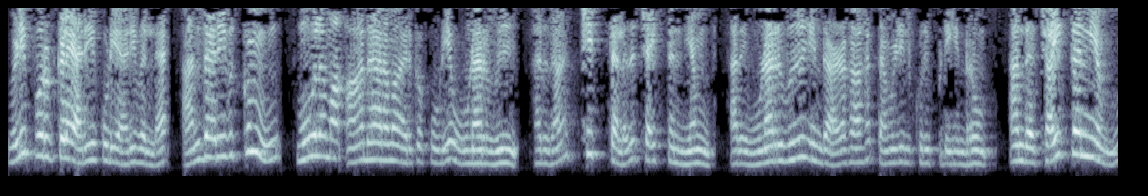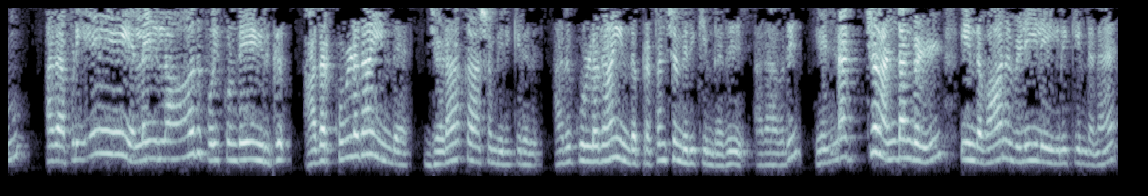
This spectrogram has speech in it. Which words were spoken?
வெளிப்பொருட்களை அறியக்கூடிய அறிவல்ல அந்த அறிவுக்கும் மூலமா ஆதாரமா இருக்கக்கூடிய உணர்வு. அதுதான் சித் அல்லது சைத்தன்யம். அதை உணர்வு என்று அழகாக தமிழில் குறிப்பிடுகின்றோம். அந்த சைத்தன்யம் அது அப்படியே எல்லையில்லாது போய்கொண்டே இருக்கு. அதற்குள்ளதான் இந்த ஜடாகாசம் இருக்கிறது. அதுக்குள்ளதான் இந்த பிரபஞ்சம் இருக்கின்றது. அதாவது எண்ணற்ற அண்டங்கள் இந்த வான வெளியிலே இருக்கின்றன.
